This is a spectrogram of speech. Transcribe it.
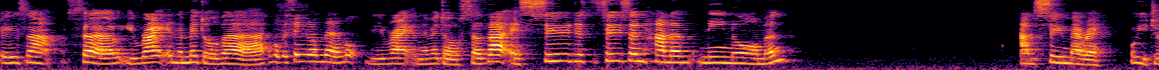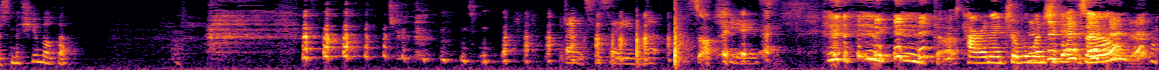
Who's that? So you're right in the middle there. I've got my finger on there. Look. You're right in the middle. So that is Susan Hannum Nee Norman and Sue Merry. Oh, you just miss your mother. Thanks for saying that. Sorry. Cheers. That's Karen in trouble when she gets home.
